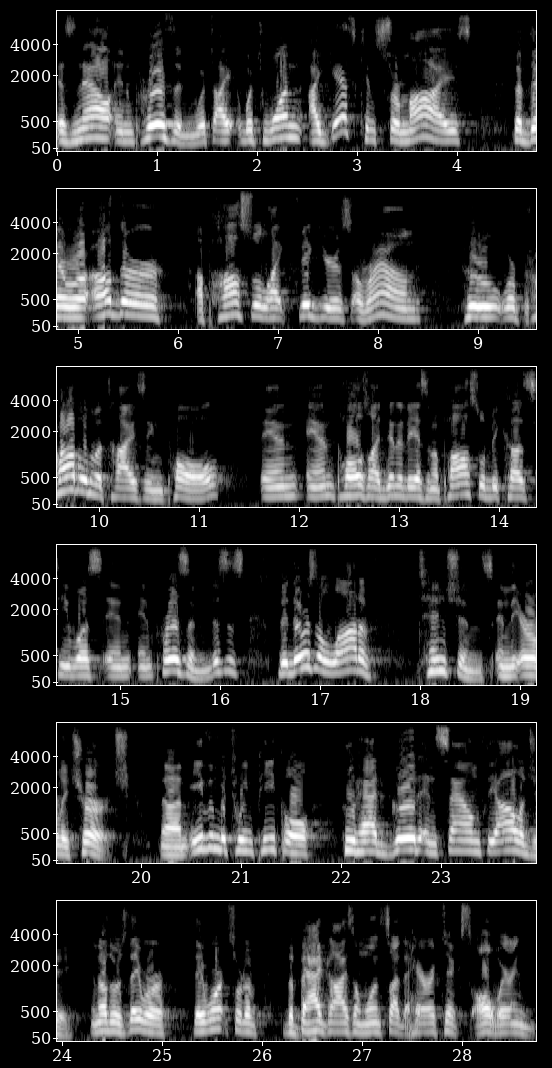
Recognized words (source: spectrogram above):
is now in prison, which I, which one, I guess, can surmise that there were other apostle-like figures around who were problematizing Paul and, and Paul's identity as an apostle because he was in, in prison. This is, there was a lot of tensions in the early church, um, even between people who had good and sound theology. In other words, they were they weren't sort of the bad guys on one side, the heretics, all wearing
